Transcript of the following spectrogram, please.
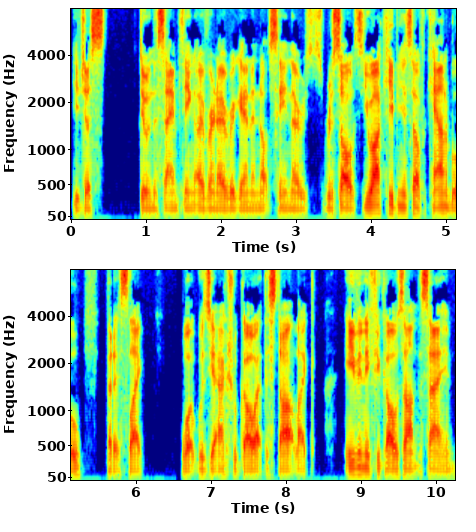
you're just doing the same thing over and over again and not seeing those results. You are keeping yourself accountable, but it's like, what was your actual goal at the start? Like, even if your goals aren't the same,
